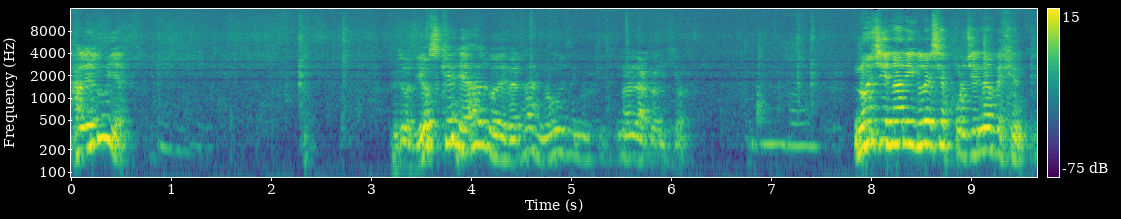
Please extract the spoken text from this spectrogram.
Aleluya. Pero Dios quiere algo de verdad, no es de mentira, no es la religión. No es llenar iglesias por llenar de gente.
